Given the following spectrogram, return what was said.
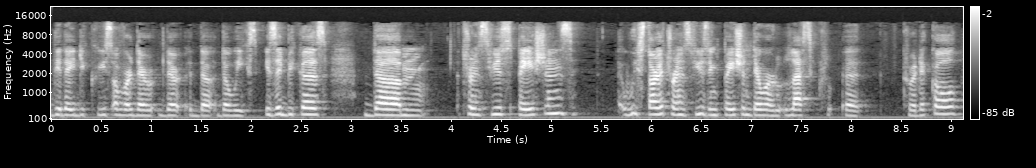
did they decrease over the, the, the, the weeks? Is it because the um, transfused patients, we started transfusing patients that were less uh, critical?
